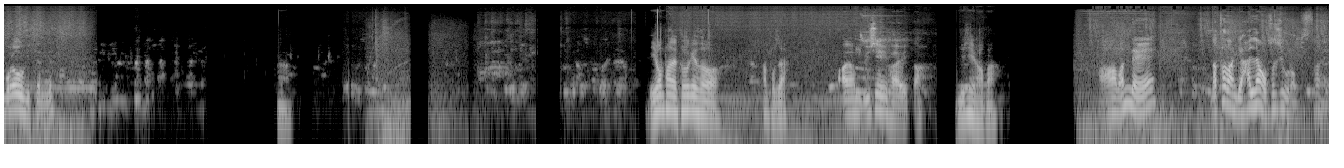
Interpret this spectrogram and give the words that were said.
뭐라고 밑했는데? 이번 판을 통해서 한번 보자. 아 한번 유심히 봐야겠다 유심히 봐봐. 아, 맞네. 나타난 게 한량 없어지고 랑 비슷하네.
